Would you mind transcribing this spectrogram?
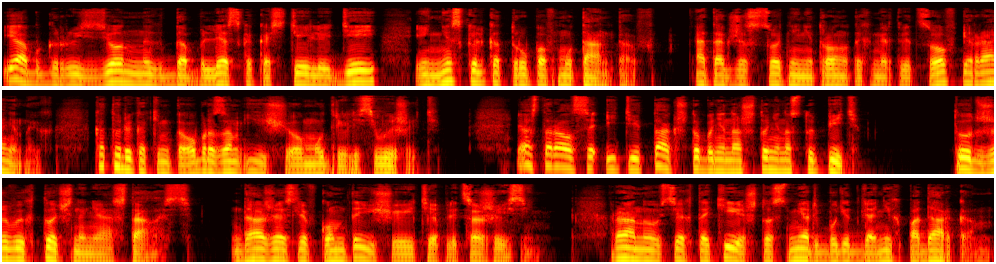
и обгрызенных до блеска костей людей и несколько трупов мутантов, а также сотни нетронутых мертвецов и раненых, которые каким-то образом еще умудрились выжить. Я старался идти так, чтобы ни на что не наступить. Тут живых точно не осталось, даже если в ком-то еще и теплится жизнь. Раны у всех такие, что смерть будет для них подарком.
